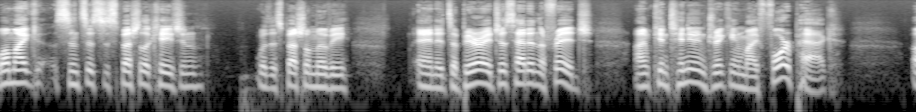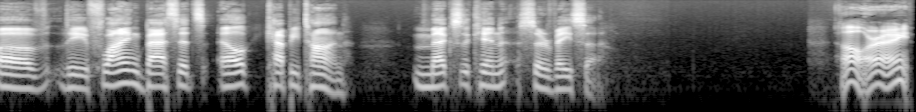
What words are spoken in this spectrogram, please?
Well, Mike, since it's a special occasion with a special movie, and it's a beer I just had in the fridge, I'm continuing drinking my four pack of the Flying Basset's El Capitan Mexican Cerveza. Oh, all right.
